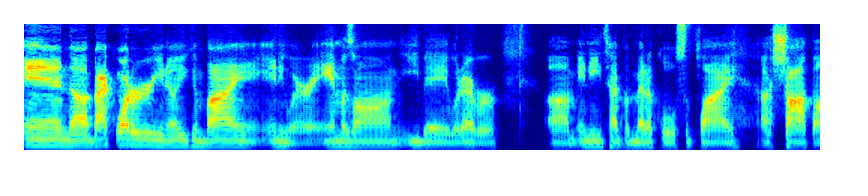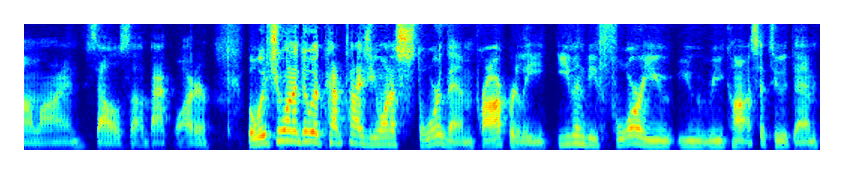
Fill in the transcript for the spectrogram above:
And uh, bac water, you know, you can buy anywhere, Amazon, eBay, whatever um, any type of medical supply uh, shop online sells uh, bac water. But what you want to do with peptides, you want to store them properly even before you you reconstitute them.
